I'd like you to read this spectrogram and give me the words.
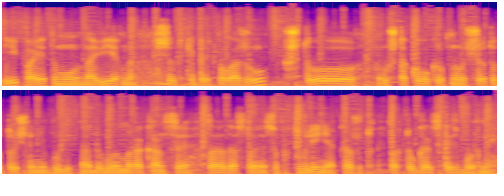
И поэтому, наверное, все-таки предположу, что уж такого крупного счета точно не будет. Я думаю, марокканцы достойное сопротивление окажут португальской сборной.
